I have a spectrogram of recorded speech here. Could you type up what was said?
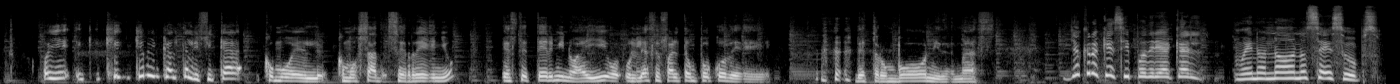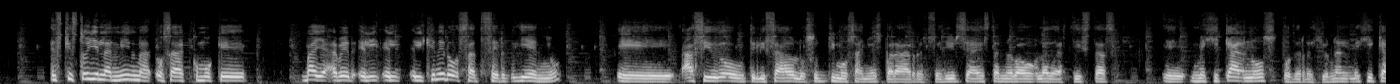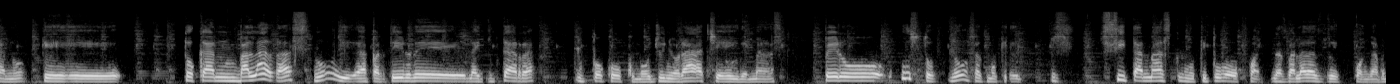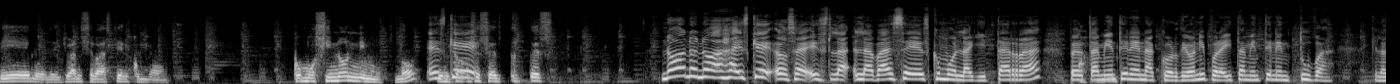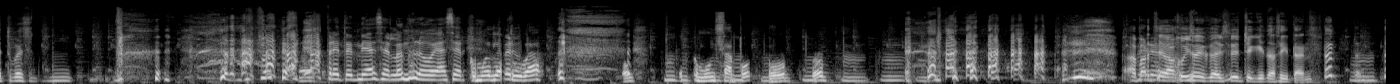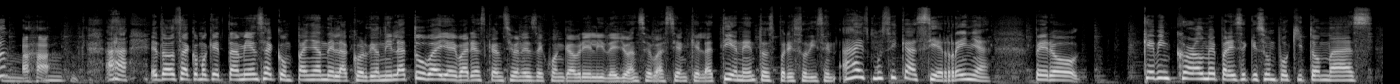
Oye, ¿qué, qué califica como el como sad serreño? Este término ahí, o, le hace falta un poco de, de trombón y demás. Yo creo que sí podría cal... Bueno, no, no sé, subs es que estoy en la misma, o sea, como que, vaya, a ver, el, el, género satserdieño eh, ha sido utilizado los últimos años para referirse a esta nueva ola de artistas eh, mexicanos o de regional mexicano que tocan baladas, ¿no? Y a partir de la guitarra, un poco como Junior H y demás, pero justo, ¿no? O sea, como que pues, citan más como tipo las baladas de Juan Gabriel o de Joan Sebastián como como sinónimo, ¿no? Es que... Es, no, no, no, ajá, es que, o sea, es la, la base es como la guitarra, pero también tienen acordeón y por ahí también tienen tuba, que la tuba es... Pretendía hacerlo, no lo voy a hacer. ¿Cómo es la tuba? como un sapo. Aparte bajo y se chiquito así tan, Ajá. Ajá. Entonces, o sea, como que también se acompañan del acordeón y la tuba y hay varias canciones de Juan Gabriel y de Joan Sebastián que la tienen, entonces por eso dicen, ah, es música cierreña, pero Kevin Carl me parece que es un poquito más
